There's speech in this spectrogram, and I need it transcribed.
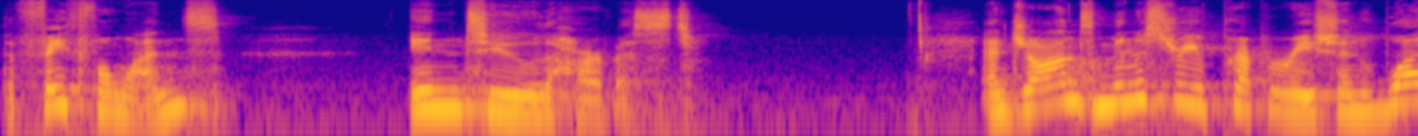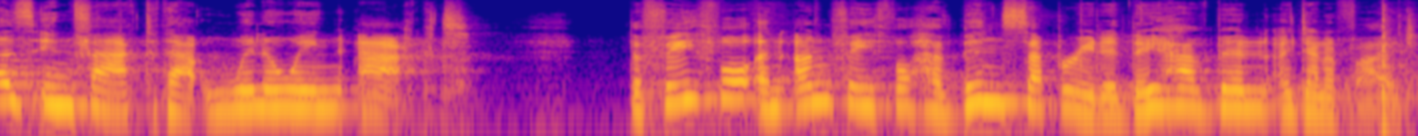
the faithful ones, into the harvest. And John's ministry of preparation was, in fact, that winnowing act. The faithful and unfaithful have been separated, they have been identified.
